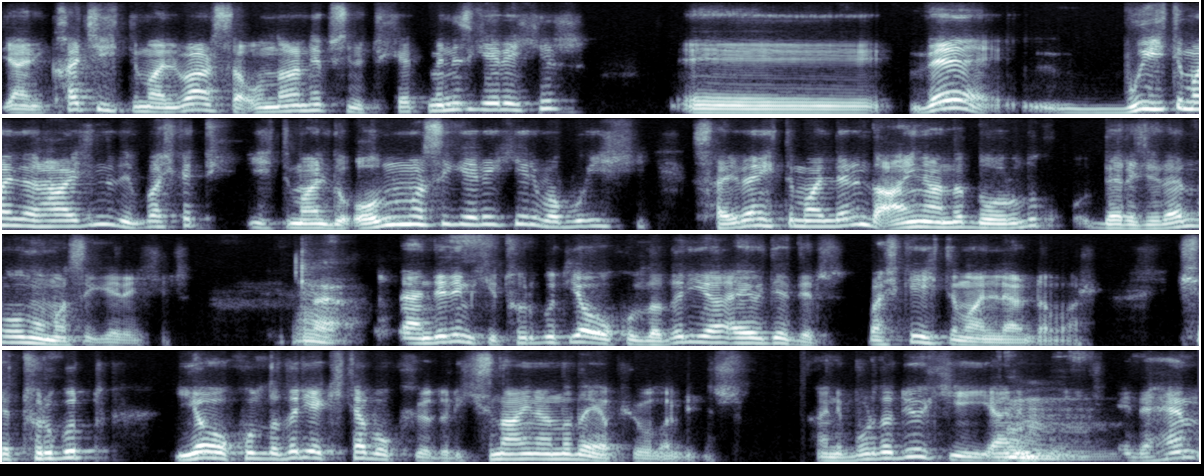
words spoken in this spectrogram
yani kaç ihtimal varsa onların hepsini tüketmeniz gerekir. E, ve bu ihtimaller haricinde de başka ihtimal de olmaması gerekir ve bu iş, sayılan ihtimallerin de aynı anda doğruluk derecelerinin olmaması gerekir. Evet. Ben dedim ki Turgut ya okuldadır ya evdedir. Başka ihtimaller de var. İşte Turgut ya okuldadır ya kitap okuyordur. İkisini aynı anda da yapıyor olabilir. Hani burada diyor ki yani Hmm. hem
